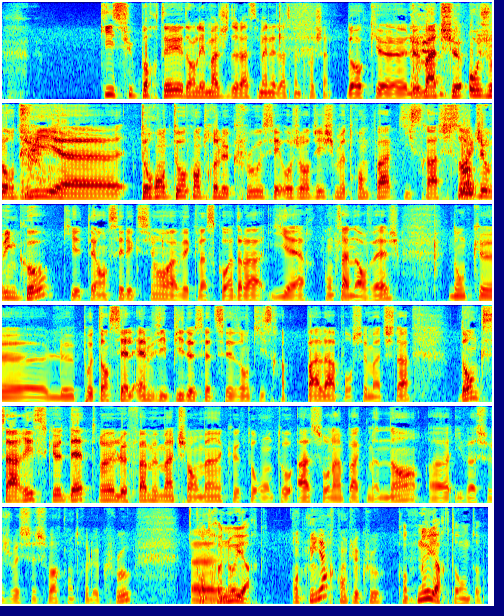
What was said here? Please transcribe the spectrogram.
qui supporter dans les matchs de la semaine et de la semaine prochaine. Donc euh, le match aujourd'hui, euh, Toronto contre le Crew, c'est aujourd'hui, je me trompe pas, qui sera sans Oui. Jovinko, qui était en sélection avec la Squadra hier contre la Norvège. Donc euh, le potentiel MVP de cette saison qui sera pas là pour ce match-là. Donc ça risque d'être le fameux match en main que Toronto a sur l'impact maintenant. Euh, il va se jouer ce soir contre le Crew. Euh, Contre New York. Contre New York, contre le Crew. Contre New York, Toronto.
